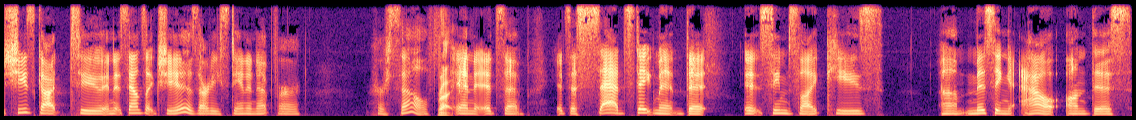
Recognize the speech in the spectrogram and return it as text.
she's got to, and it sounds like she is already standing up for herself. Right. And it's a, it's a sad statement that it seems like he's um, missing out on this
